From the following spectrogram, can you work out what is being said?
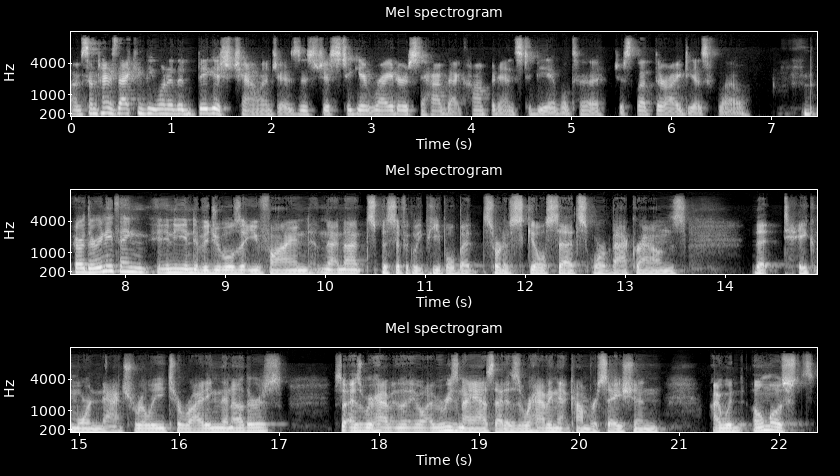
um, sometimes that can be one of the biggest challenges is just to get writers to have that confidence to be able to just let their ideas flow. Are there anything, any individuals that you find, not, not specifically people, but sort of skill sets or backgrounds that take more naturally to writing than others? So as we're having, the reason I ask that is we're having that conversation. I would almost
